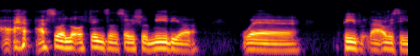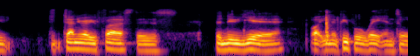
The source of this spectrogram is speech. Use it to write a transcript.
I I saw a lot of things on social media where people like obviously January 1st is the new year, but you know, people wait until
